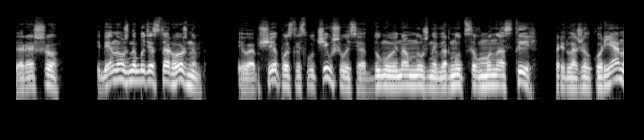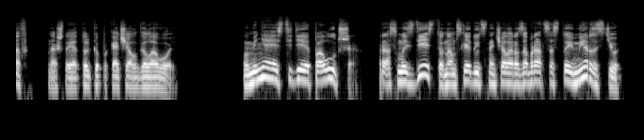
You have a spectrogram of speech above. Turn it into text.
«Хорошо. Тебе нужно быть осторожным. И вообще, после случившегося, думаю, нам нужно вернуться в монастырь», — предложил Курьянов, на что я только покачал головой. «У меня есть идея получше. Раз мы здесь, то нам следует сначала разобраться с той мерзостью,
